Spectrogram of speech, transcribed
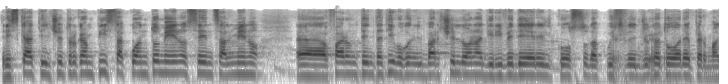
riscatti il centrocampista quantomeno senza almeno eh, fare un tentativo con il Barcellona di rivedere il costo d'acquisto del giocatore per magari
